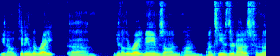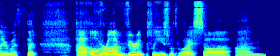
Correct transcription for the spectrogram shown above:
you know getting the right um, you know the right names on on on teams they're not as familiar with but uh, overall I'm very pleased with what I saw um,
